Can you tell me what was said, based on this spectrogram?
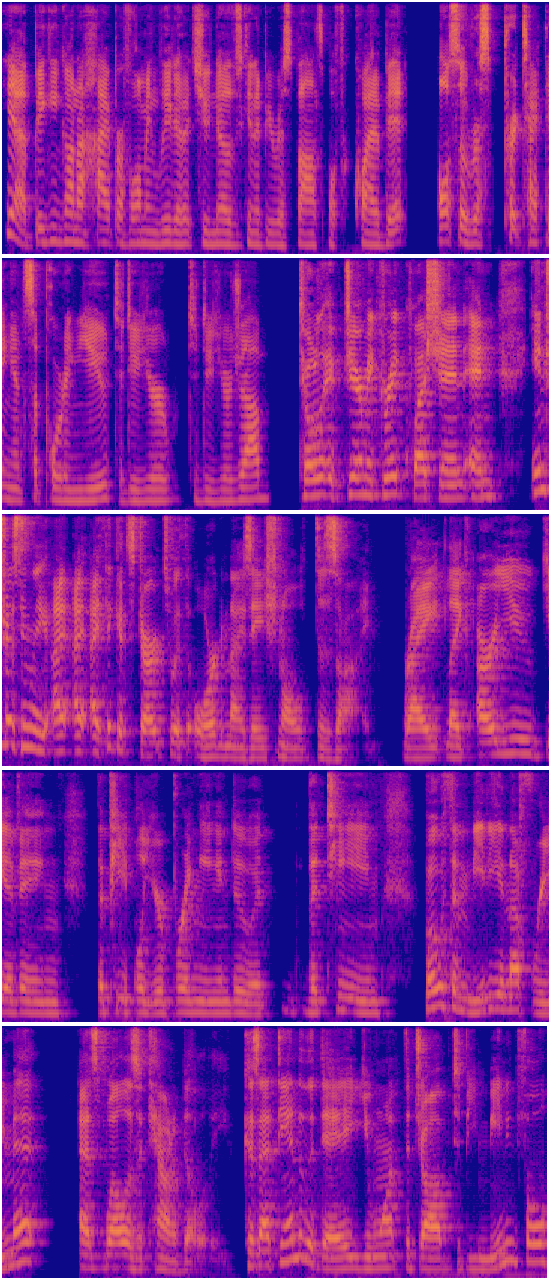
yeah being on a high performing leader that you know is going to be responsible for quite a bit also res- protecting and supporting you to do your to do your job? Totally jeremy great question and interestingly i i think it starts with organizational design right? Like are you giving the people you're bringing into the team both a meaty enough remit as well as accountability. Because at the end of the day, you want the job to be meaningful.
